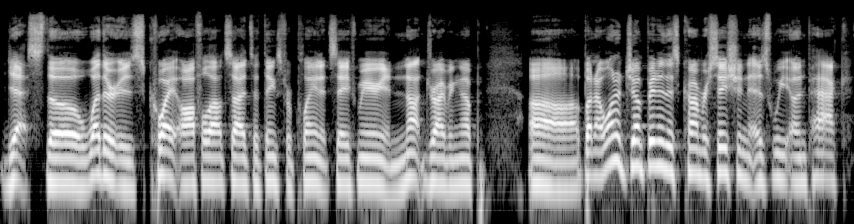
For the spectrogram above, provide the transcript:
Yes, the weather is quite awful outside, so thanks for playing it safe, Mary, and not driving up. Uh, but I want to jump into this conversation as we unpack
